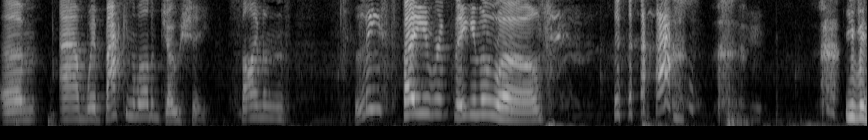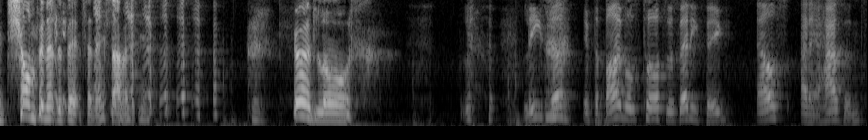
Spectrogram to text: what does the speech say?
Um, and we're back in the world of Joshi, Simon's least favorite thing in the world. You've been chomping at the bit for this, haven't you? Good lord. Lisa, if the Bible's taught us anything else, and it hasn't,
